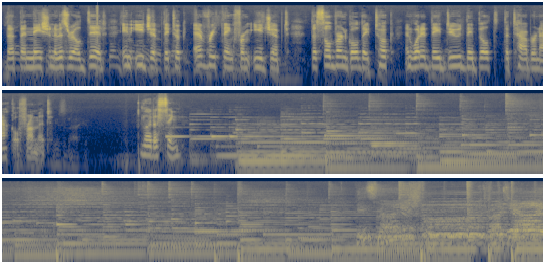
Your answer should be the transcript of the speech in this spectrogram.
that the nation of Israel did in Egypt. They took everything from Egypt. The silver and gold they took, and what did they do? They built the tabernacle from it. Let us sing. joy.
